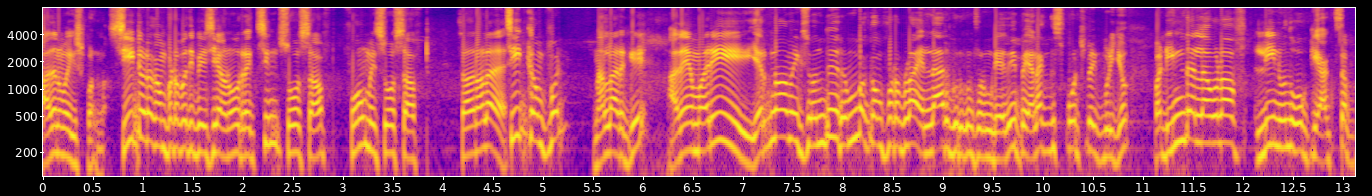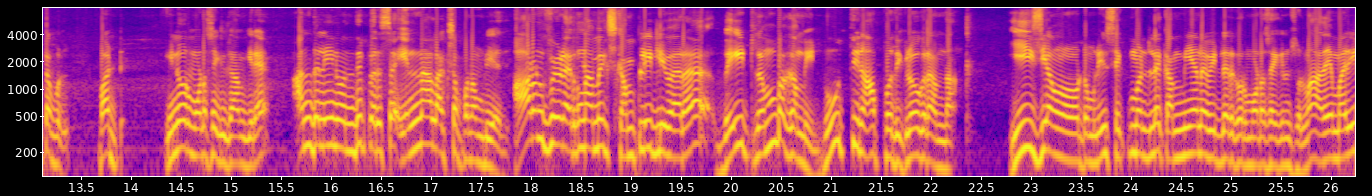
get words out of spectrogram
அதை நம்ம யூஸ் பண்ணலாம். சீட்டோட கம்ஃபர்ட்டை பற்றி பேசி rexine so soft foam is so soft so அதனால் சீட் கம்ஃபர்ட் நல்லா இருக்கு. அதே மாதிரி எர்னாமிக்ஸ் வந்து ரொம்ப கம்ஃபர்டபுளாக எல்லாருக்கும் இருக்குன்னு சொல்ல முடியாது. இப்போ எனக்கு ஸ்போர்ட்ஸ் பைக் பிடிக்கும். பட் இந்த லெவல் ஆஃப் லீன் வந்து ஓகே அக்செப்டபுள் பட் இன்னொரு மோட்டர் சைக்கிள் காமிக்கிறேன். அந்த லீன் வந்து பெருசாக என்னால் அக்செப்ட் பண்ண முடியாது. R one five ergonomics completely வேற. வெயிட் ரொம்ப கம்மி. நூற்றி நாற்பது கிலோகிராம் தான். ஈஸியாக அவங்க ஓட்ட முடியும். செக்மெண்ட்டில் கம்மியான வெயிட்டில் இருக்க ஒரு மோட்டர் சைக்கிள்னு சொல்லலாம். அதே மாதிரி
